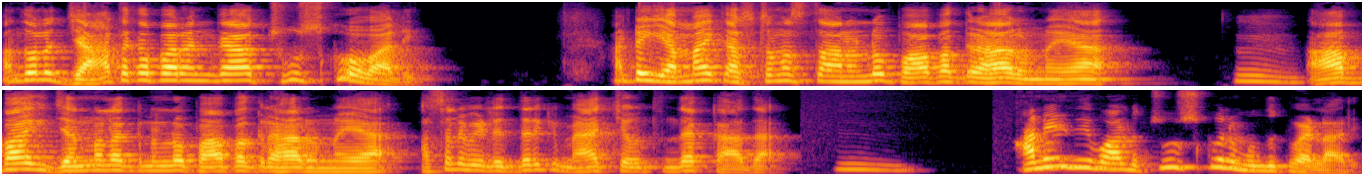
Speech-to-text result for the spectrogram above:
అందువల్ల జాతకపరంగా చూసుకోవాలి. అంటే ఈ అమ్మాయికి అష్టమ స్థానంలో పాపగ్రహాలు ఉన్నాయా? ఆ అబ్బాయికి జన్మలగ్నంలో పాపగ్రహాలు ఉన్నాయా? అసలు వీళ్ళిద్దరికి మ్యాచ్ అవుతుందా కాదా? అనేది వాళ్ళు చూసుకొని ముందుకు వెళ్ళాలి.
